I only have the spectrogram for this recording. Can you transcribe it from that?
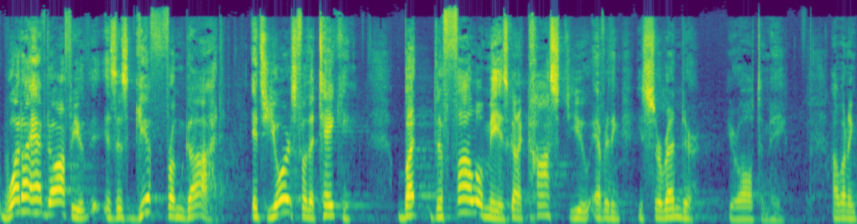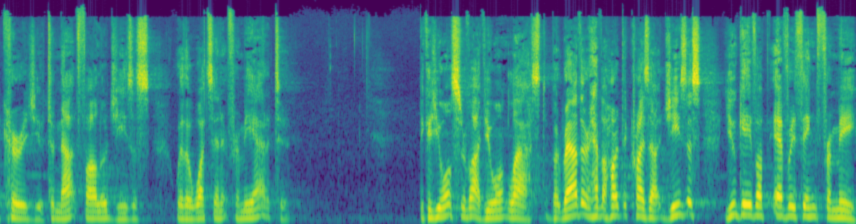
What I have to offer you is this gift from God. It's yours for the taking. But to follow me is going to cost you everything. You surrender your all to me. I want to encourage you to not follow Jesus with a what's in it for me attitude. Because you won't survive, you won't last. But rather have a heart that cries out, Jesus, you gave up everything for me.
